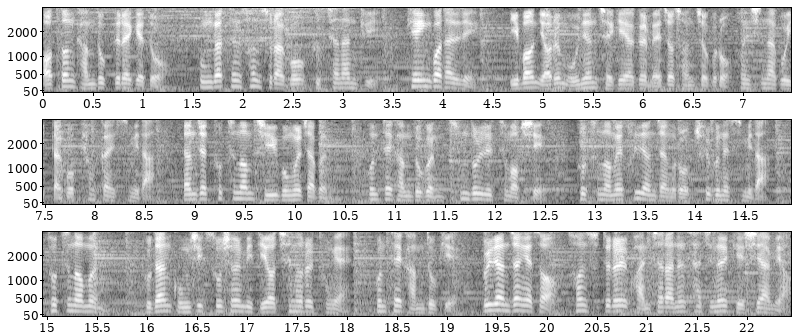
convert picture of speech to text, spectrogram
어떤 감독들에게도 꿈 같은 선수라고 극찬한 뒤 케인과 달리 이번 여름 5년 재계약을 맺어 전적으로 헌신하고 있다고 평가했습니다. 현재 토트넘 지휘봉을 잡은 콘테 감독은 숨 돌릴 틈 없이 토트넘의 훈련장으로 출근했습니다. 토트넘은 구단 공식 소셜미디어 채널을 통해 콘테 감독이 훈련장에서 선수들을 관찰하는 사진을 게시하며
